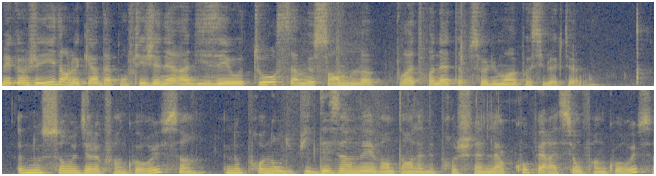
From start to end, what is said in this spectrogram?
Mais comme j'ai dit, dans le cadre d'un conflit généralisé autour, ça me semble, pour être honnête, absolument impossible actuellement. Nous sommes au dialogue franco-russe. Nous prenons depuis des années, 20 ans l'année prochaine, la coopération franco-russe.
